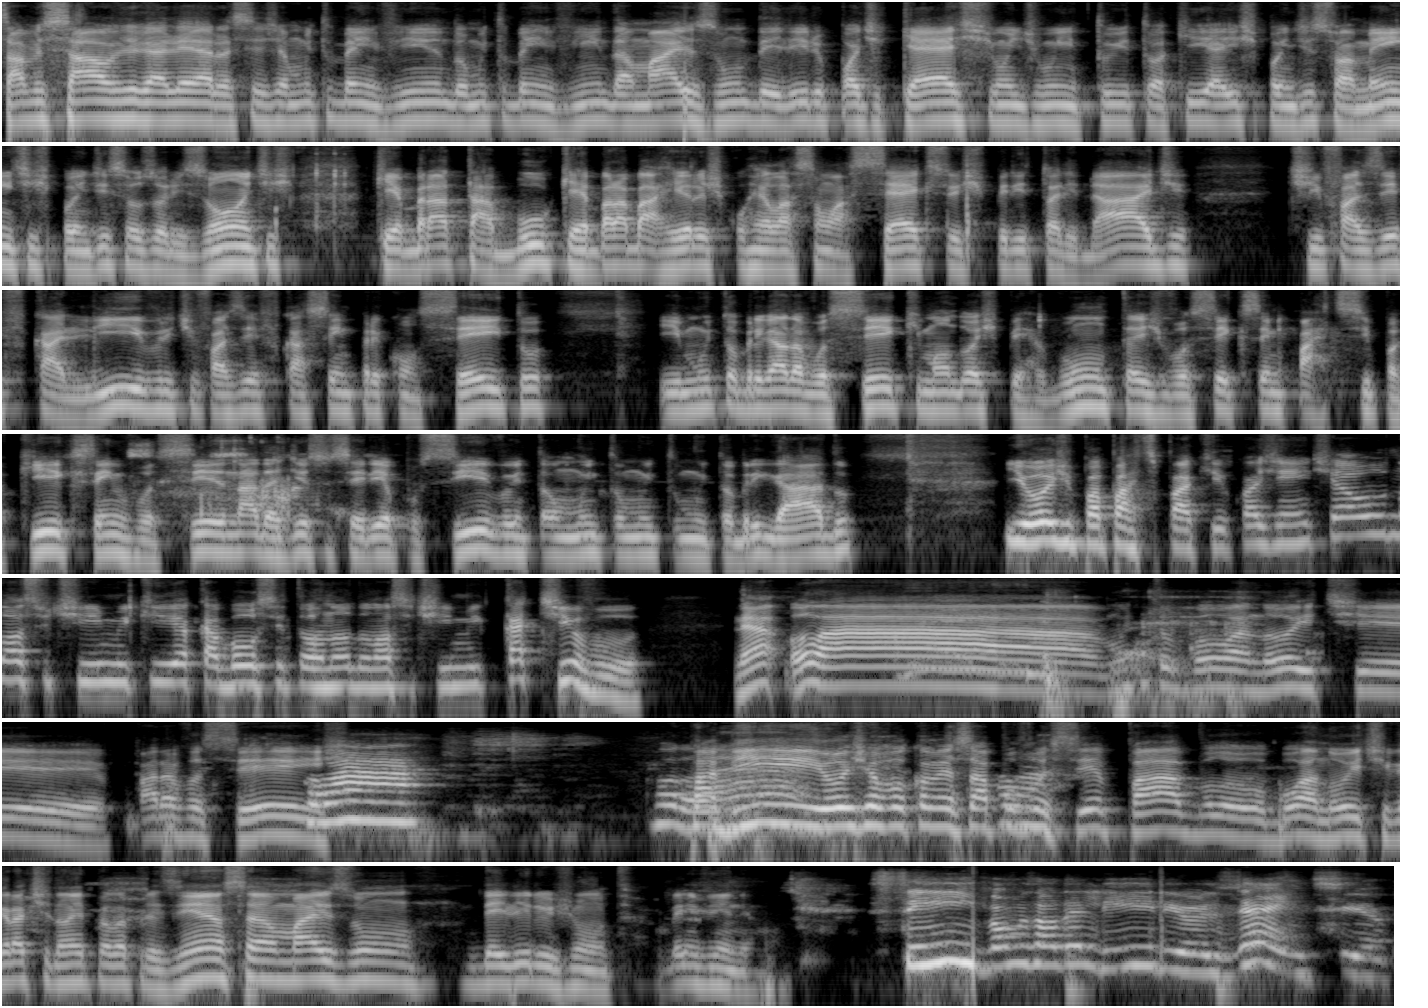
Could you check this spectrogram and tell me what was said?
Salve, salve, galera! Seja muito bem-vindo, muito bem-vinda a mais um Delírio Podcast, onde o intuito aqui é expandir sua mente, expandir seus horizontes, quebrar tabu, quebrar barreiras com relação a sexo e espiritualidade, te fazer ficar livre, te fazer ficar sem preconceito. E muito obrigado a você que mandou as perguntas, você que sempre participa aqui, que sem você nada disso seria possível. Então, muito, muito, muito obrigado. E hoje, para participar aqui com a gente, é o nosso time que acabou se tornando o nosso time cativo. Né? Olá! Muito boa noite para vocês. Olá! Olá. Pabi, hoje eu vou começar por Olá. você, Pablo. Boa noite, gratidão aí pela presença. Mais um delírio junto. Bem-vindo. Sim, vamos ao delírio. Gente,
